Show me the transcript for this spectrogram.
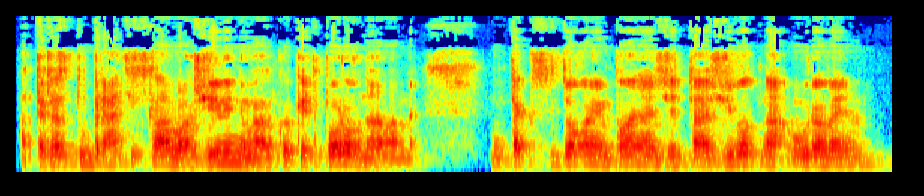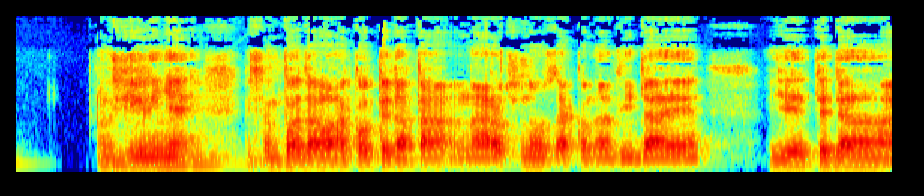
A teraz tu Bratislavu a Žilinu, ako keď porovnávame, no tak si dovolím povedať, že tá životná úroveň v Žiline, by som povedal, ako teda tá náročnosť ako na výdaje je teda e,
